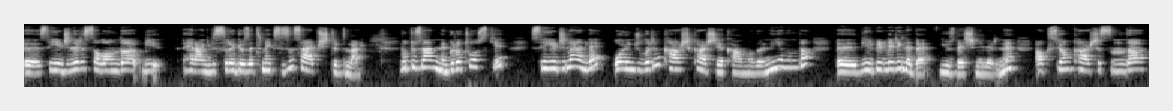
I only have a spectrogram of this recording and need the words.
e, seyircileri salonda bir herhangi bir sıra gözetmeksizin serpiştirdiler. Bu düzenle Grotowski seyircilerle oyuncuların karşı karşıya kalmalarının yanında e, birbirleriyle de yüzleşmelerini, aksiyon karşısında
